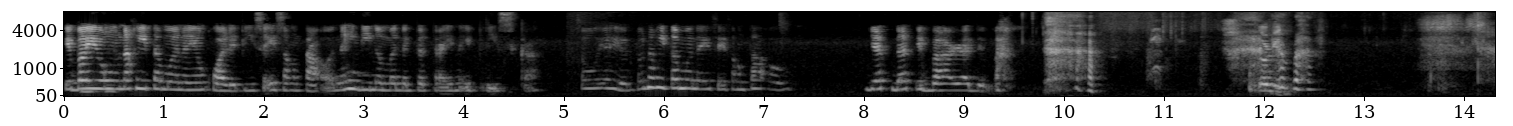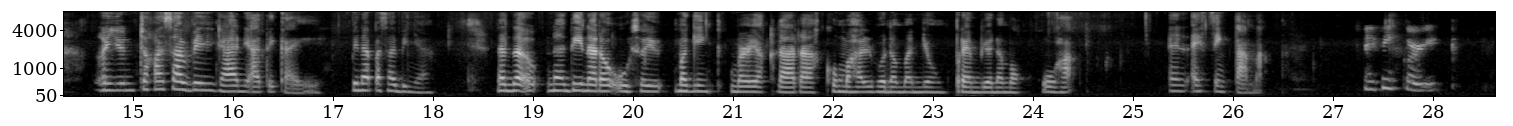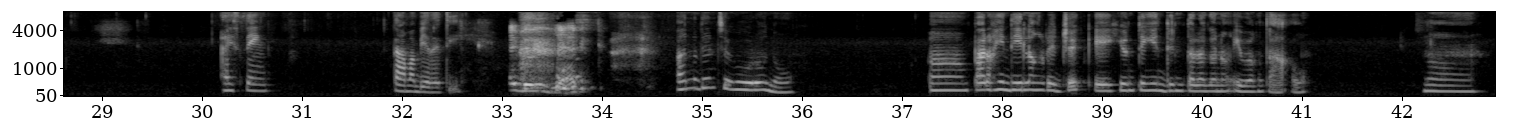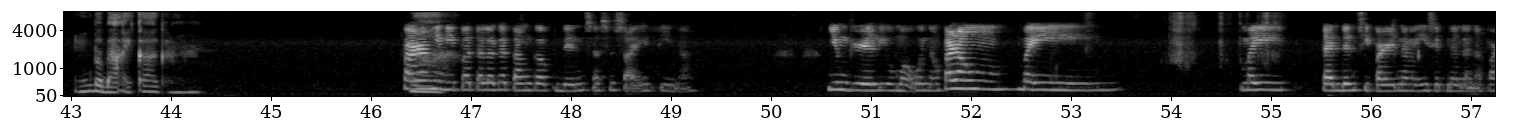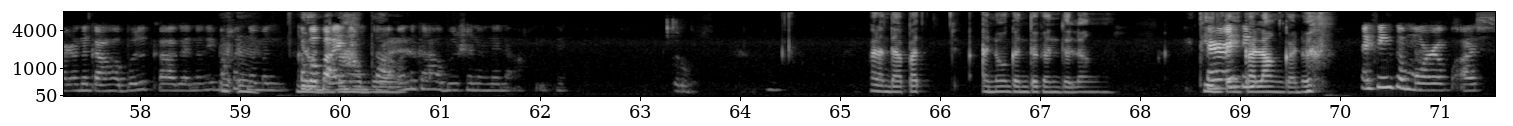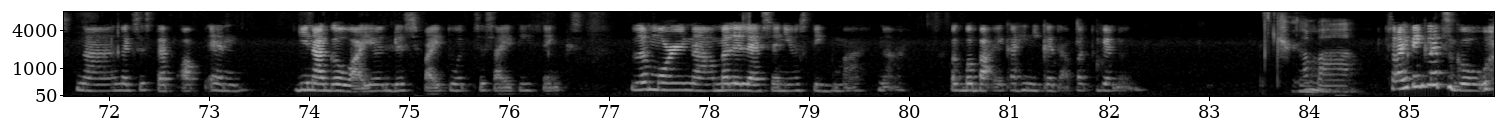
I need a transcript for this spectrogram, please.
Iba yung nakita mo na yung quality sa isang tao na hindi naman nagtatry na i-please ka. So, ayun. Pag nakita mo na yun sa isang tao, get that Ibarra, di ba? Sorry. Ayun, tsaka sabi nga ni Ate Kai, pinapasabi niya, na, daw, na di na raw uso maging Maria Clara kung mahal mo naman yung premyo na makukuha. And I think tama. I think correct. I think tamability. I believe yes. Ano din siguro, no? Um, parang hindi lang reject eh, yung tingin din talaga ng ibang tao. Na, yung babae ka, ganun. Parang Yeah. hindi pa talaga tanggap din sa society na yung girl yung maunang. Parang may may tendency pa rin na maisip nila na parang naghahabol ka, gano'n. Eh, bakit Mm-mm. naman, kababae ng naghahabol. tao, naghahabol siya ng lalaki. True. Parang dapat, ano, ganda-ganda lang. Pero Hintay ka think- lang, ganun. I think the more of us na nagsistep up and ginagawa yun despite what society thinks, the more na malilesen yung stigma na pag babae ka, hindi ka dapat ganun. Tama. So, I think let's go.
